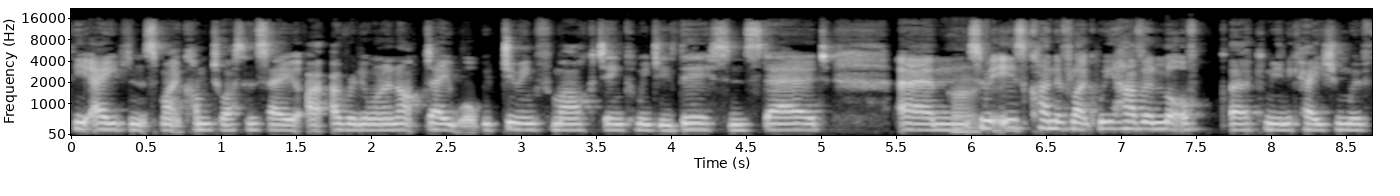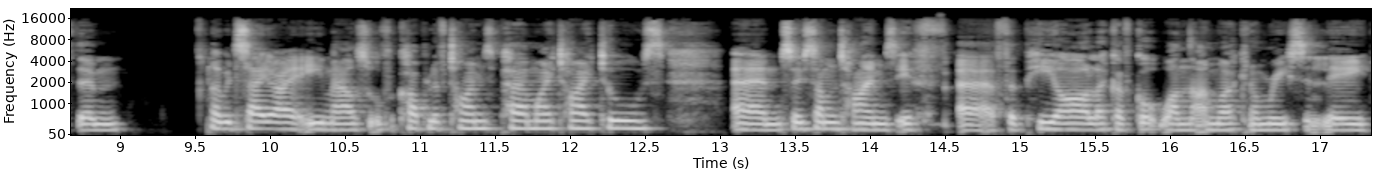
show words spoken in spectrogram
The agents might come to us and say, I, I really want an update. What we're doing for marketing, can we do this instead? Um, okay. So it is kind of like we have a lot of uh, communication with them. I would say I email sort of a couple of times per my titles. Um, so sometimes, if uh, for PR, like I've got one that I'm working on recently,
